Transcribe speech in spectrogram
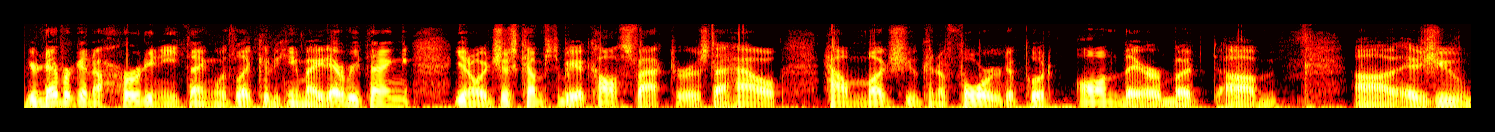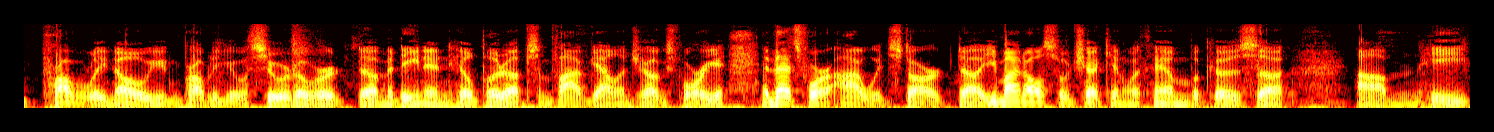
You're never going to hurt anything with liquid humate. Everything, you know, it just comes to be a cost factor as to how how much you can afford to put on there. But um, uh, as you probably know, you can probably get with Seward over at uh, Medina, and he'll put up some five gallon jugs for you. And that's where I would start. Uh, you might also check in with him because uh, um, he,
